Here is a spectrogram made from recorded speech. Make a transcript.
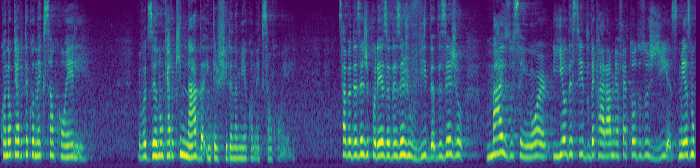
quando eu quero ter conexão com Ele, eu vou dizer, eu não quero que nada interfira na minha conexão com Ele. Sabe, eu desejo pureza, eu desejo vida, eu desejo mais do Senhor e eu decido declarar minha fé todos os dias, mesmo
